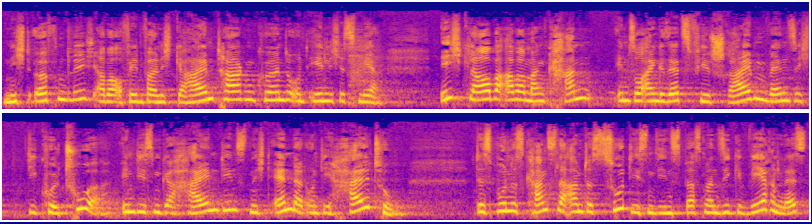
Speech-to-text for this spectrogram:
nicht öffentlich, aber auf jeden Fall nicht geheim tagen könnte und ähnliches mehr. Ich glaube aber, man kann in so ein Gesetz viel schreiben, wenn sich die Kultur in diesem Geheimdienst nicht ändert und die Haltung des Bundeskanzleramtes zu diesem Dienst, dass man sie gewähren lässt,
